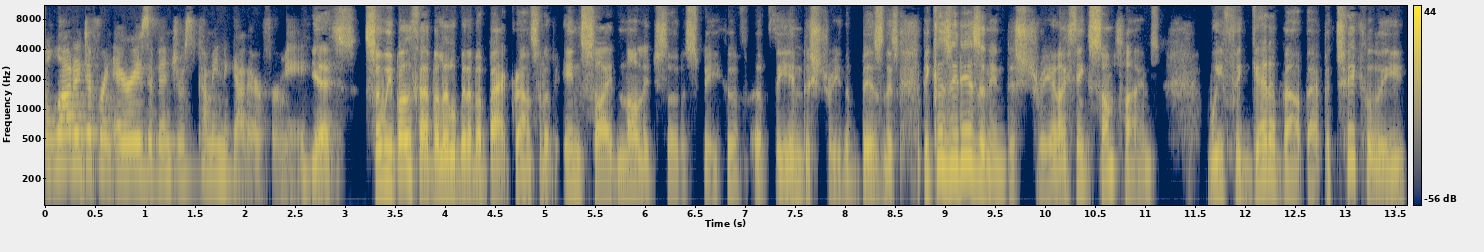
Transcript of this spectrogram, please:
a lot of different areas of interest coming together for me. Yes. So we both have a little bit of a background, sort of inside knowledge, so to speak, of, of the industry, the business, because it is an industry. And I think sometimes we forget about that, particularly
